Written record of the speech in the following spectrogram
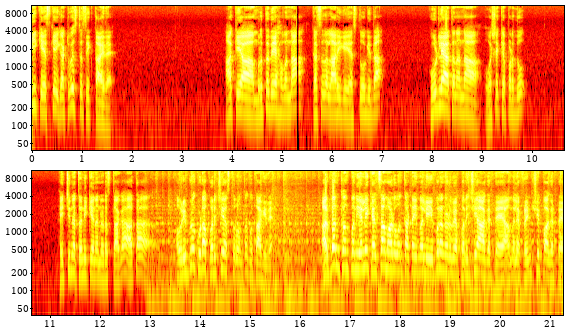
ಈ ಕೇಸ್ಗೆ ಈಗ ಟ್ವಿಸ್ಟ್ ಸಿಗ್ತಾ ಇದೆ. ಆಕೆಯ ಮೃತದೇಹವನ್ನ ಕಸದ ಲಾರಿಗೆ ಎಸ್ದೋಗಿದ್ದ. ಕೂಡಲೇ ಆತನನ್ನ ವಶಕ್ಕೆ ಪಡೆದು ಹೆಚ್ಚಿನ ತನಿಖೆಯನ್ನು ನಡೆಸಿದಾಗ ಆತ ಅವರಿಬ್ಬರು ಕೂಡ ಪರಿಚಯಸ್ಥರು ಅಂತ ಗೊತ್ತಾಗಿದೆ. ಅರ್ಬನ್ ಕಂಪನಿಯಲ್ಲಿ ಕೆಲಸ ಮಾಡುವಂತ ಟೈಮಲ್ಲಿ ಇಬ್ಬರ ನಡುವೆ ಪರಿಚಯ ಆಗತ್ತೆ, ಆಮೇಲೆ ಫ್ರೆಂಡ್ಶಿಪ್ ಆಗತ್ತೆ.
